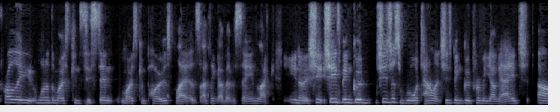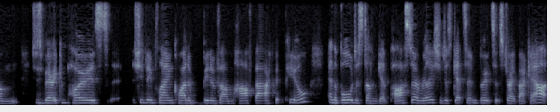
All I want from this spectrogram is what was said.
probably one of the most consistent, most composed players I think I've ever seen. Like, you know, she she's been good. She's just raw talent. She's been good from a young age. Um, she's very composed she'd been playing quite a bit of um, halfback at Peel, and the ball just doesn't get past her. Really, she just gets it and boots it straight back out.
